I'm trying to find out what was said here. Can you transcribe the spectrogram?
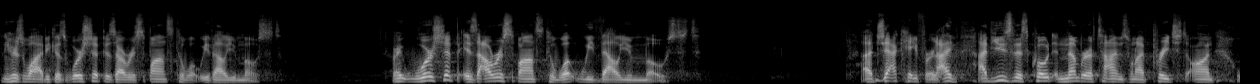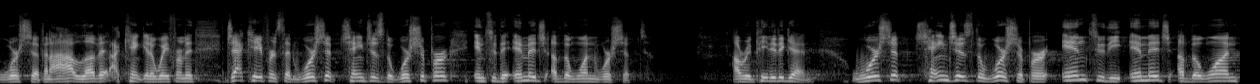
And here's why because worship is our response to what we value most. Right? Worship is our response to what we value most. Uh, Jack Hayford, I've, I've used this quote a number of times when I've preached on worship, and I love it. I can't get away from it. Jack Hayford said, Worship changes the worshiper into the image of the one worshiped. I'll repeat it again. Worship changes the worshiper into the image of the one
